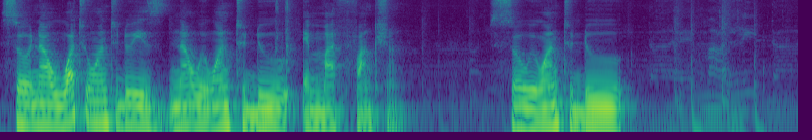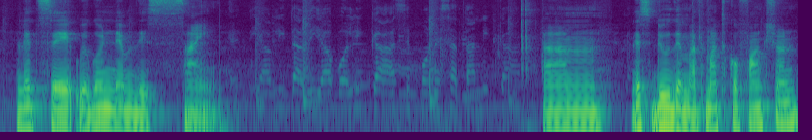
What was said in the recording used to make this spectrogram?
So now what we want to do is now we want to do a math function. So we want to do let's say we're going to name this sine. Um, let's do the mathematical function,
